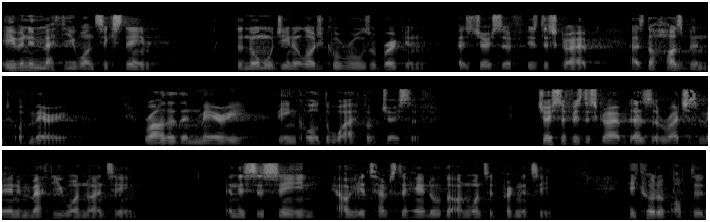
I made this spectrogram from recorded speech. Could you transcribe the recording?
Even in Matthew 1:16, the normal genealogical rules were broken as Joseph is described as the husband of Mary rather than Mary being called the wife of Joseph. Joseph is described as a righteous man in Matthew 1:19. And this is seen how he attempts to handle the unwanted pregnancy. He could have opted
